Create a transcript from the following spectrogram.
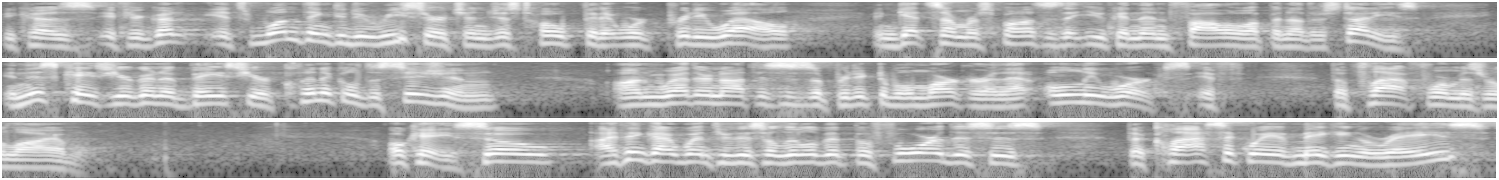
Because if you're going it's one thing to do research and just hope that it worked pretty well and get some responses that you can then follow up in other studies. In this case, you're going to base your clinical decision on whether or not this is a predictable marker, and that only works if the platform is reliable. Okay, so I think I went through this a little bit before. This is the classic way of making arrays,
